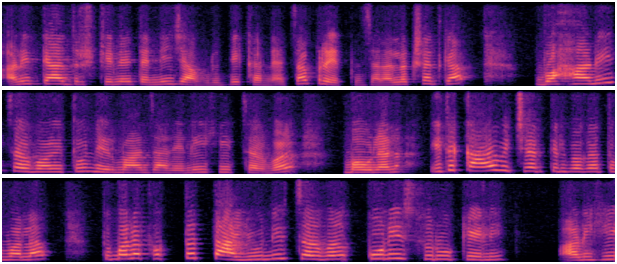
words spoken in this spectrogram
आणि त्या दृष्टीने त्यांनी जागृती करण्याचा प्रयत्न झाला. लक्षात घ्या वहाणी चळवळीतून निर्माण झालेली ही चळवळ मौलाना इथे काय विचारतील बघा तुम्हाला? तुम्हाला फक्त तायुनी चळवळ कोणी सुरू केली? आणि ही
